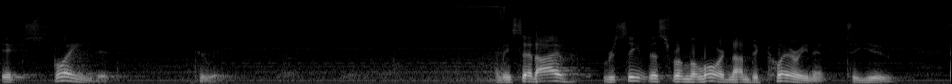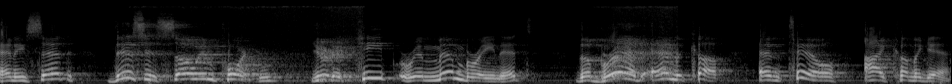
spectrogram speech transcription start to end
explained it to him. And he said, I've received this from the Lord and I'm declaring it to you. And he said, This is so important, you're to keep remembering it, the bread and the cup, until I come again.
